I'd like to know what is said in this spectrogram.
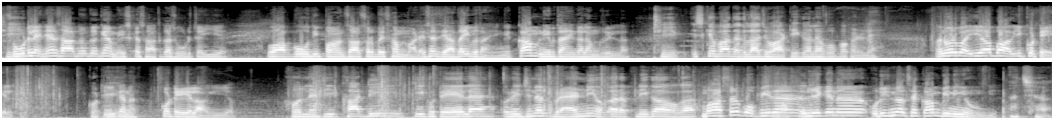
सूट ले जाए साथ में क्योंकि हमें इसके साथ का सूट चाहिए। वो आपको उदी पाँच सात सौ रुपये से हमारे से ज़्यादा ही बताएँगे। कम नहीं बताएँगे अलहमदिल्ला ठीक। इसके बाद अगला जो आर्टिकल है वो पकड़ लें। अनवर भाई अब आ गई कोटेल। ठीक है ना? कोटेल आ गई अब। खोल लें जी। खादी की कोटेल है ओरिजिनल ब्रांड नहीं होगा रेप्लिका होगा। मास्टर कॉपीज हैं लेकिन ओरिजिनल से कम भी नहीं होंगी। अच्छा।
